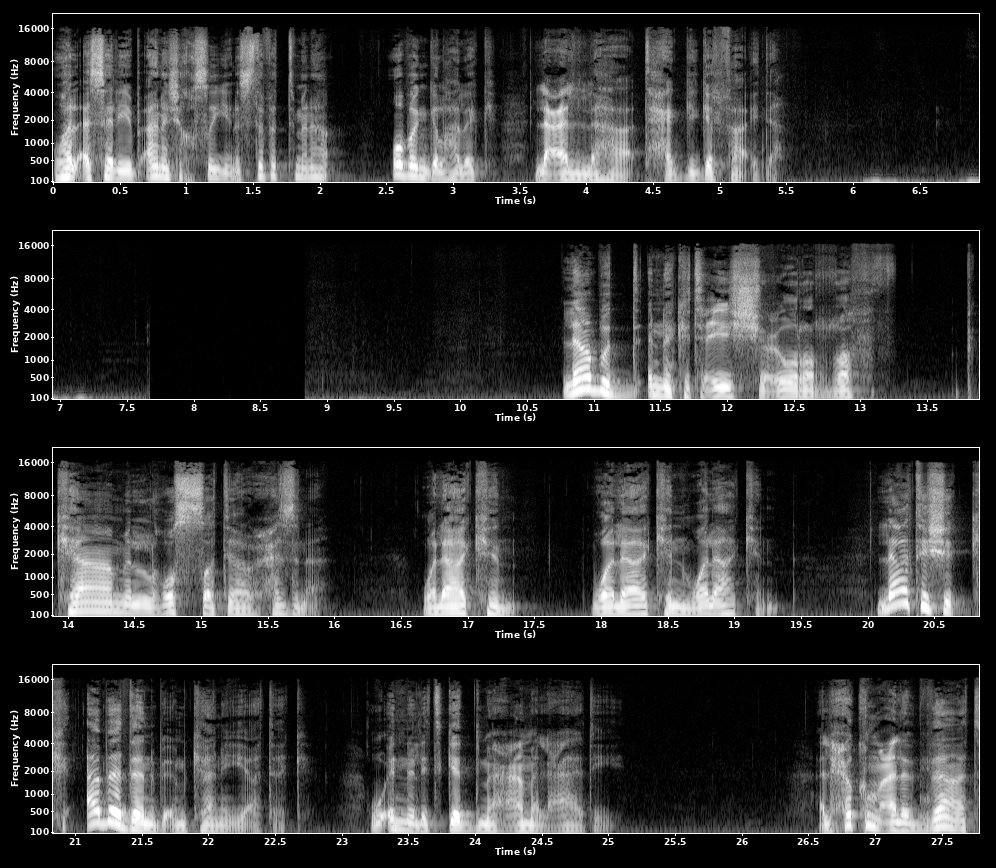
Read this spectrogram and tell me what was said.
وهالأساليب أنا شخصيا استفدت منها وبنقلها لك لعلها تحقق الفائدة. لابد أنك تعيش شعور الرفض بكامل غصته وحزنه. ولكن ولكن ولكن لا تشك ابدا بإمكانياتك. وإن اللي تقدمه عمل عادي. الحكم على الذات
